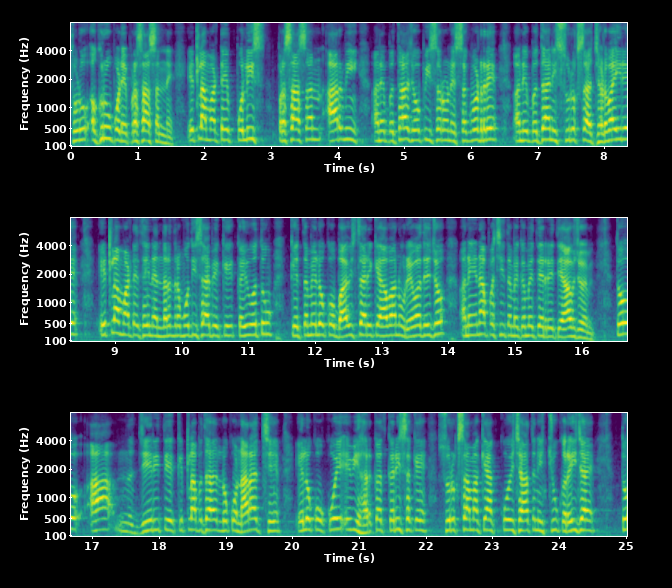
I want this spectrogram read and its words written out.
થોડું અઘરું પડે પ્રશાસનને. એટલા માટે પોલીસ પ્રશાસન, આર્મી અને બધા જ ઓફિસરોને સગવડ રહે અને બધાની સુરક્ષા જળવાઈ રહે. એટલા માટે થઈને નરેન્દ્ર મોદી સાહેબે કે, કહ્યું હતું કે, તમે લોકો બાવીસ તારીખે આવવાનું રહેવા દેજો અને એના પછી તમે ગમે તે રીતે આવજો એમ. તો આ જે રીતે કેટલા બધા લોકો નારાજ છે, એ લોકો કોઈ એવી હરકત કરી શકે? સુરક્ષામાં ક્યાંક કોઈ જાતની ચૂક રહી જાય? તો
